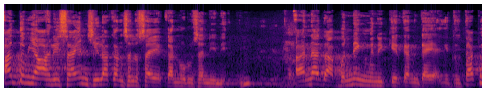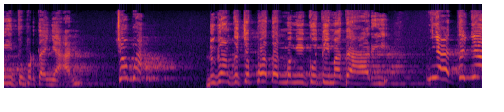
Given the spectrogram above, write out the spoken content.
Antum yang ahli sains silakan selesaikan urusan ini. Anda tak bening memikirkan kayak gitu. Tapi itu pertanyaan. Coba dengan kecepatan mengikuti matahari, nyatanya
